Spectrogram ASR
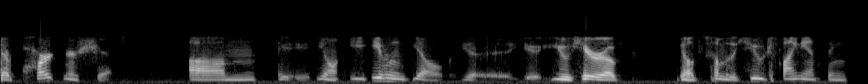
they're partnerships. Um, you know, even you know, you, you you hear of you know some of the huge financing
